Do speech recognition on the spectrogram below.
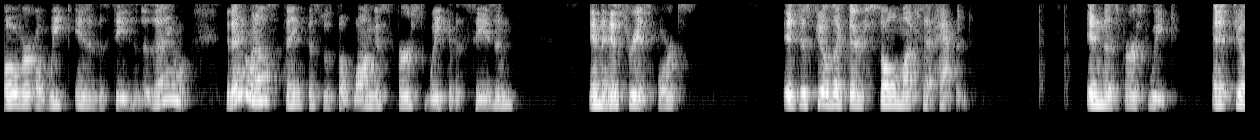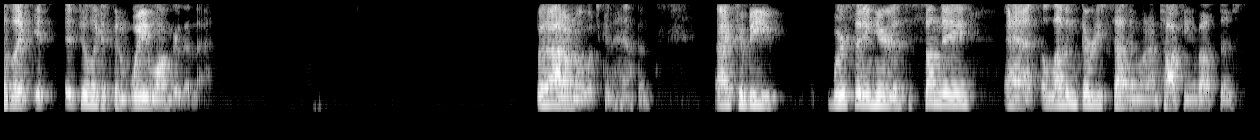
over a week into the season. Does anyone did anyone else think this was the longest first week of a season in the history of sports? It just feels like there's so much that happened in this first week. And it feels like it, it feels like it's been way longer than that. But I don't know what's gonna happen. I could be we're sitting here, this is Sunday, at 11:37 when I'm talking about this.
